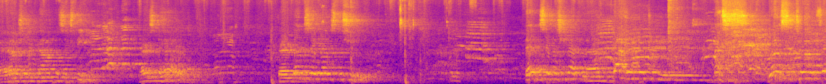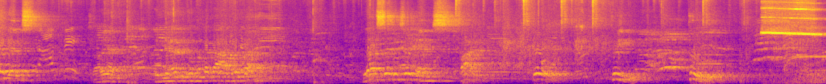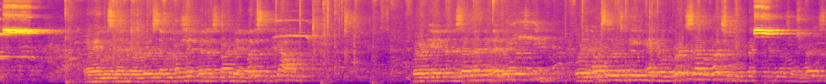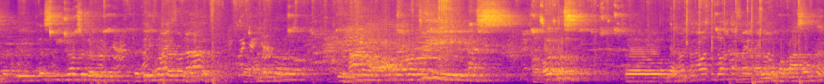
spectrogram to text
And now shutting down to 16. There's the header. There are 10 seconds to shoot. 10 seconds left. Fire three. Yes. Last 12 seconds. So ayan. Hindi natin kung makakaabot pa. Last 7 seconds. 5, 4, 3, 2, and going to go first function, then let's start and what is the count? 48 37, 11 years team. For the counselor's team and for first double function, as we close the Lord, the name of the Lord, Kihano of the Rodriguez, Otos. So, yan. Kala ko mapasok na.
